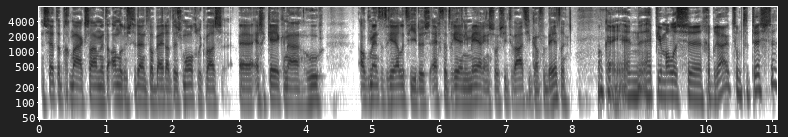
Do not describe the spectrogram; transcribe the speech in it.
setup gemaakt samen met een andere student waarbij dat dus mogelijk was. en gekeken naar hoe augmented reality dus echt het reanimeren in zo'n situatie kan verbeteren. Oké, okay, en heb je hem al eens uh, gebruikt om te testen?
